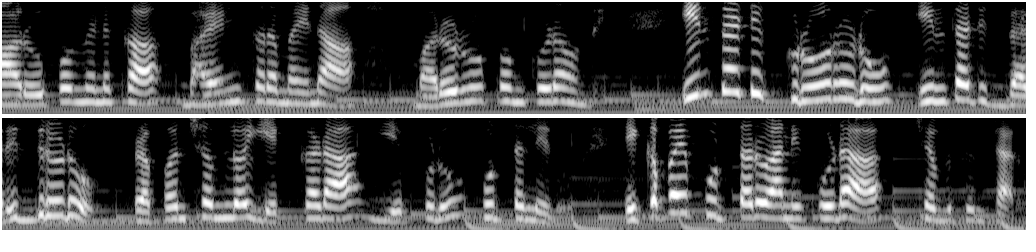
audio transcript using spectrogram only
ఆ రూపం వెనుక భయంకరమైన మరో రూపం కూడా ఉంది. ఇంతటి క్రూరుడు ఇంతటి దరిద్రుడు ప్రపంచంలో ఎక్కడా ఎప్పుడు పుట్టలేదు. ఇకపై పుట్టరు అని కూడా చెబుతుంటారు.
